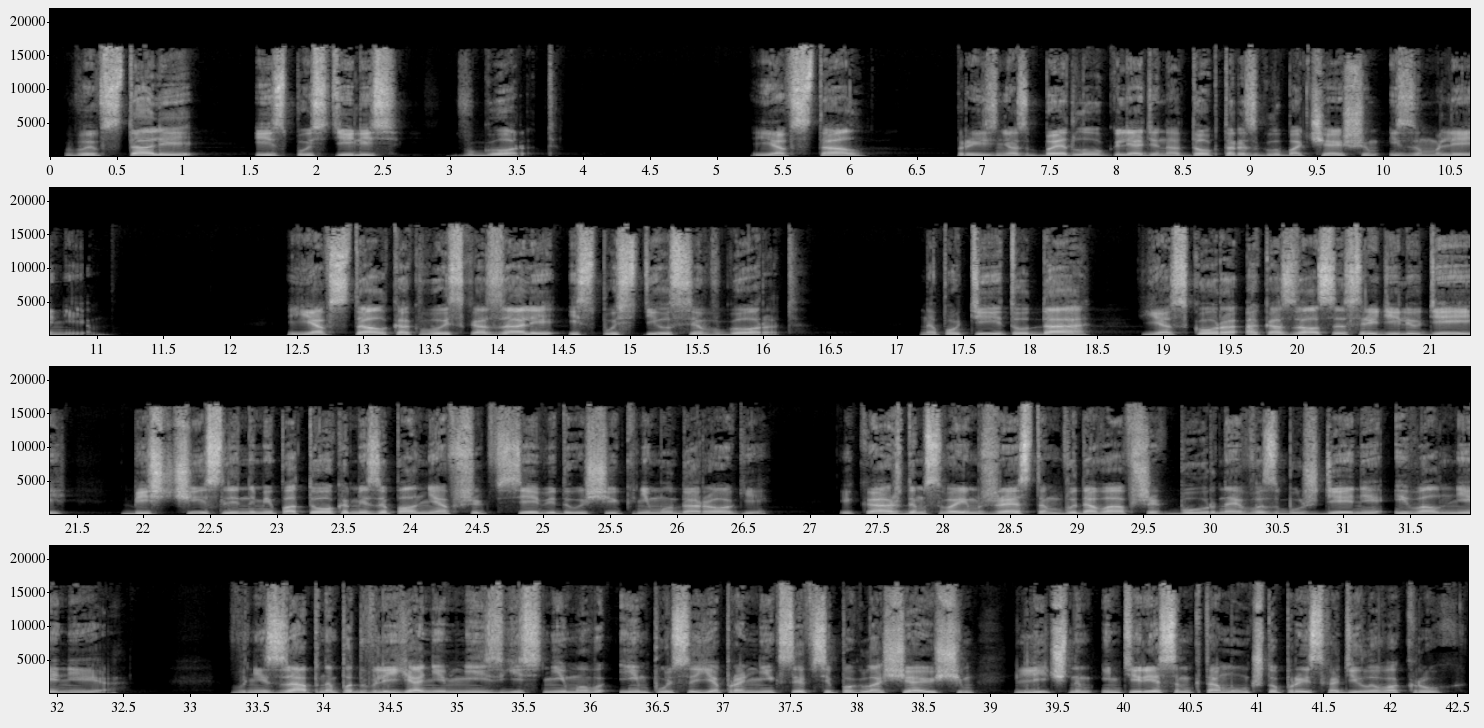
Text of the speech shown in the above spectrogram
Вы встали и спустились в город». «Я встал», — произнес Бэдлоу, глядя на доктора с глубочайшим изумлением. «Я встал, как вы сказали, и спустился в город. На пути туда я скоро оказался среди людей, бесчисленными потоками заполнявших все ведущие к нему дороги, и каждым своим жестом выдававших бурное возбуждение и волнение. Внезапно под влиянием неизъяснимого импульса я проникся всепоглощающим личным интересом к тому, что происходило вокруг.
